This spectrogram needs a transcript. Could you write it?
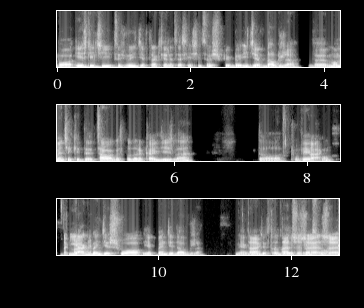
bo jeśli ci coś wyjdzie w trakcie recesji, jeśli coś jakby idzie dobrze w momencie, kiedy cała gospodarka idzie źle, to człowieku, tak, jak będzie szło, jak będzie dobrze. Jak tak, będzie wtedy to znaczy, że, że,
